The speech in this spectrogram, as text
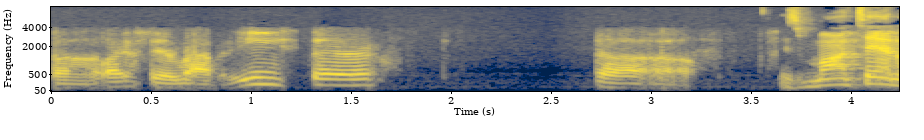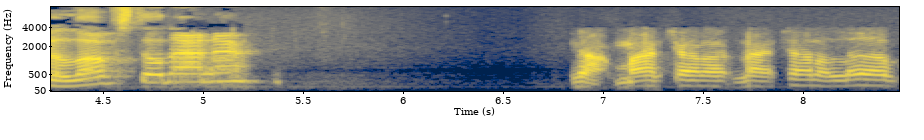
uh, like I said, Robert Easter. Uh, is Montana Love still down there? no, Montana Montana Love.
